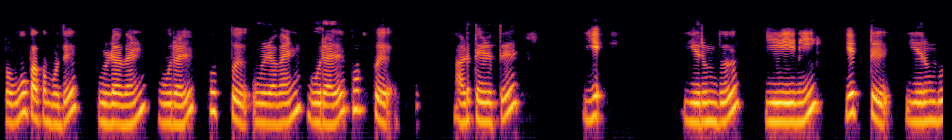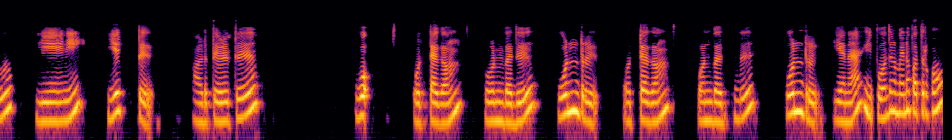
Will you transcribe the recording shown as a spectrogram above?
இப்போ ஊ பார்க்கும்போது உழவன் உரல் புப்பு உழவன் உரல் புப்பு அடுத்த எழுத்து ஏ எறும்பு ஏனி எட்டு. எறும்பு ஏனி எட்டு. அடுத்த எழுத்து ஒ. ஒட்டகம் ஒன்பது ஒன்று. ஒட்டகம் ஒன்பது ஒன்று. என இப்போ வந்து நம்ம என்ன பார்த்துருக்கோம்?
